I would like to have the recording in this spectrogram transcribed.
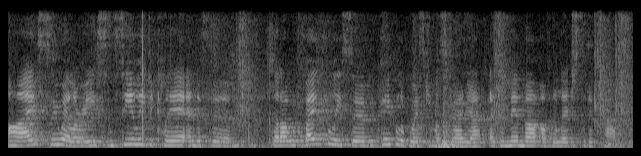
I, Sue Ellery, sincerely declare and affirm that I will faithfully serve the people of Western Australia as a member of the Legislative Council.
